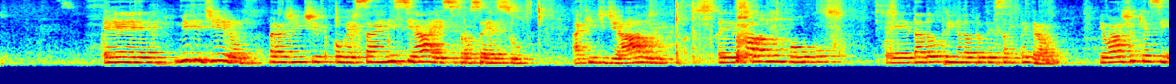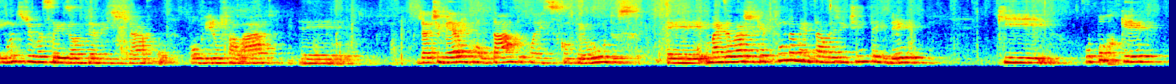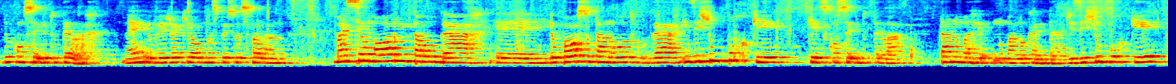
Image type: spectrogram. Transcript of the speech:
É, me pediram para a gente conversar, iniciar esse processo aqui de diálogo, é, falando um pouco é, da doutrina da proteção integral. Eu acho que, assim, muitos de vocês, obviamente, já ouviram falar, é, já tiveram contato com esses conteúdos, é, mas eu acho que é fundamental a gente entender que o porquê do Conselho Tutelar. Né? Eu vejo aqui algumas pessoas falando, mas se eu moro em tal lugar, é, eu posso estar no outro lugar, existe um porquê que esse Conselho Tutelar está numa, numa localidade, existe um porquê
